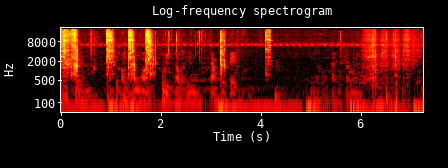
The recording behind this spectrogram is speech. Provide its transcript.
ต้องเปลี่ยนเป็นเขาน้ำอ่อน คุยครับว่าที่นี่จำเป๊ะๆที่ผมถ่ายรูปแป๊บนึงนะใน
